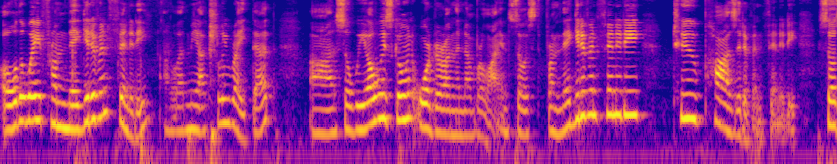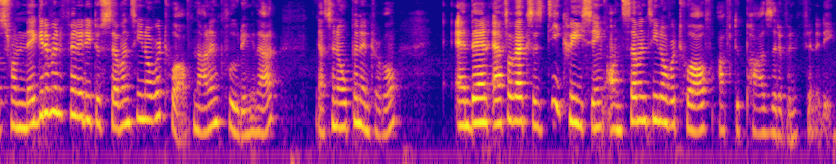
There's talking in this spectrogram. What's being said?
all the way from negative infinity. Let me actually write that. Uh, so we always go in order on the number line. So it's from negative infinity to positive infinity. So it's from negative infinity to 17 over 12, not including that. That's an open interval. And then f of x is decreasing on 17 over 12 up to positive infinity.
